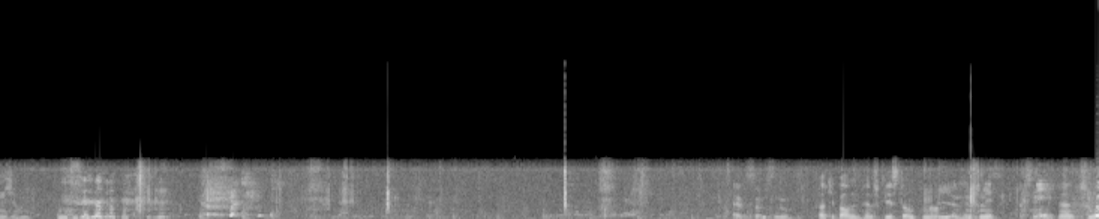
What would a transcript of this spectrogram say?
Ich auch nicht. Ey, was denn du? Ach, die bauen einen Spieß da unten nach. Wie in Im Schnee. Schnee? Ja, Schnee.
